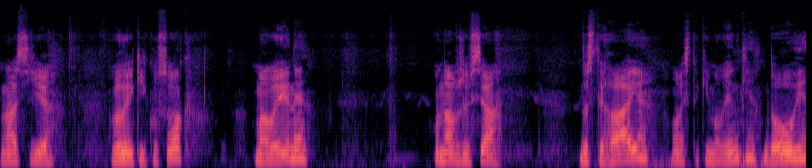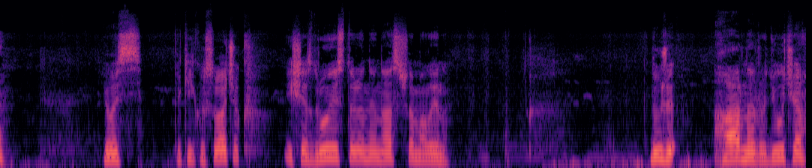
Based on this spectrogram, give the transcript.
У нас є великий кусок малини. Вона вже вся достигає. Ось такі малинки, довгі. І ось такий кусочок. І ще з другої сторони у нас ще малина. Дуже гарна, родюча.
